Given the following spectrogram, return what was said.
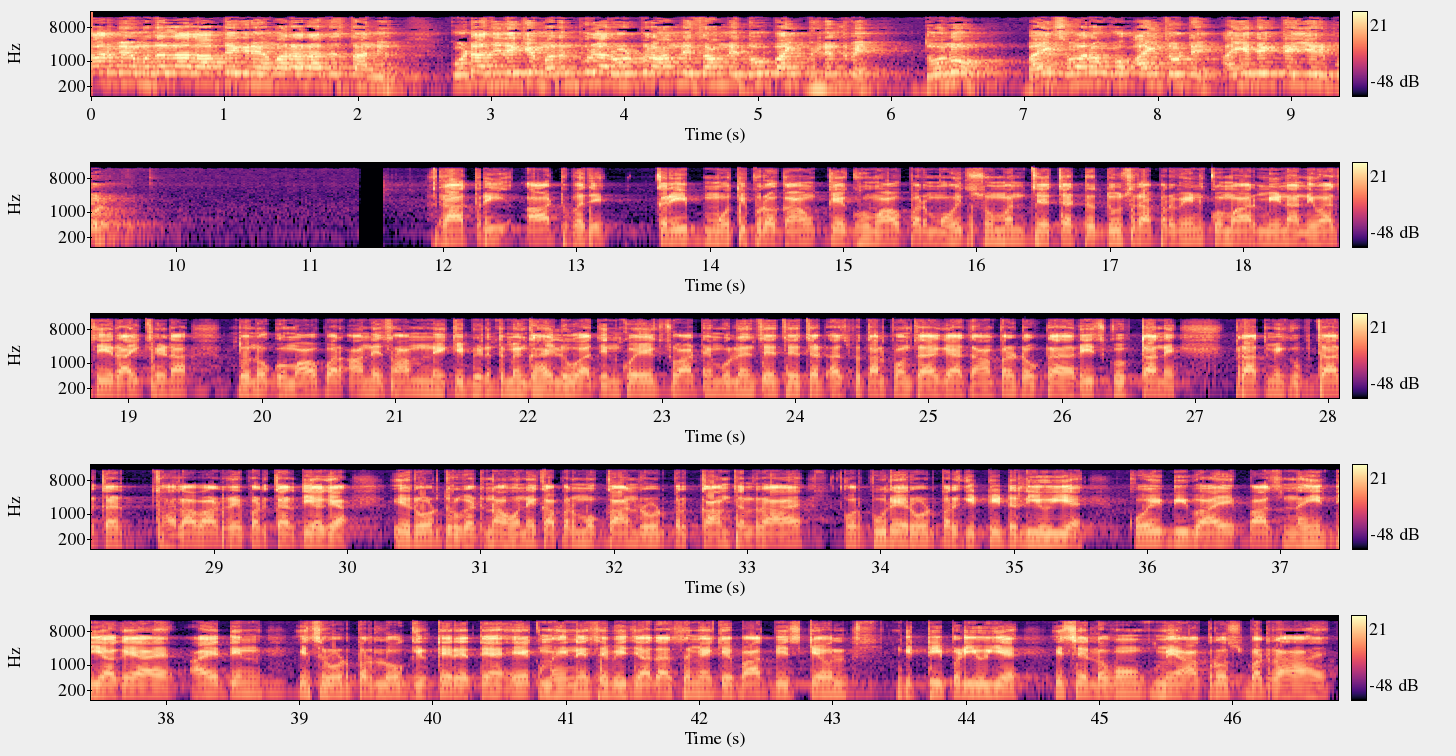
नमस्कार मैं मदन लाल आप देख रहे हैं हमारा राजस्थान न्यूज़। कोटा ज़िले के मदनपुरा रोड पर आमने सामने दो बाइक भिड़ंत में, दोनों बाइक सवारों को आई चोटे। आइए देखते हैं ये रिपोर्ट। रात्रि आठ बजे करीब मोतीपुरा गाँव के घुमाव पर मोहित सुमन चेचट, दूसरा प्रवीण कुमार मीणा, निवासी रायखेड़ा दोनों घुमाव पर आने सामने की भिड़ंत में घायल हुआ, जिनको एक सौ आठ एंबुलेंस से चेचट अस्पताल पहुँचाया गया, जहाँ पर डॉक्टर हरीश गुप्ता ने प्राथमिक उपचार कर झालावाड़ रेफर कर दिया गया। ये रोड दुर्घटना होने का प्रमुख कारण रोड पर काम चल रहा है और पूरे रोड पर गिट्टी डली हुई है। कोई भी बाईपास नहीं दिया गया है। आए दिन इस रोड पर लोग गिरते रहते हैं। एक महीने से भी ज़्यादा समय के बाद भी इस केवल गिट्टी पड़ी हुई है। इससे लोगों में आक्रोश बढ़ रहा है।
